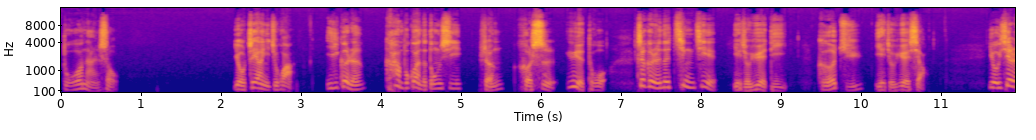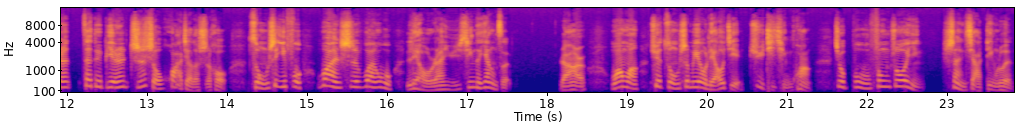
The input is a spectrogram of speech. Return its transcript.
多难受？有这样一句话：一个人看不惯的东西、人和事越多，这个人的境界也就越低。格局也就越小。有些人在对别人指手画脚的时候，总是一副万事万物了然于心的样子，然而往往却总是没有了解具体情况，就捕风捉影，擅下定论。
